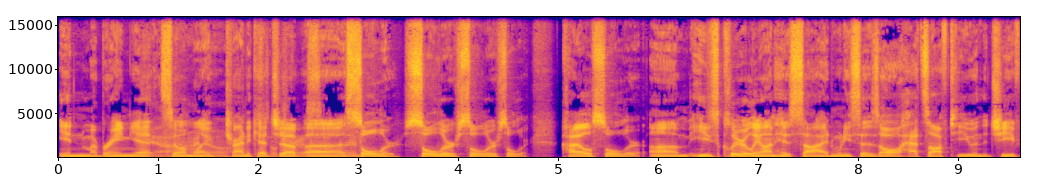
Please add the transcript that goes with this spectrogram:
in my brain yet. Yeah, so I'm I like know. trying to catch Still up. to Uh. Soller, Soller, Soller, Soller. Kyle Soller. Um he's clearly on his side when he says, "Oh, hats off to you and the chief."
